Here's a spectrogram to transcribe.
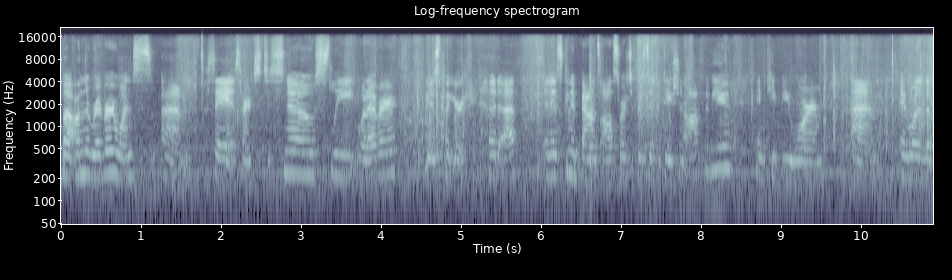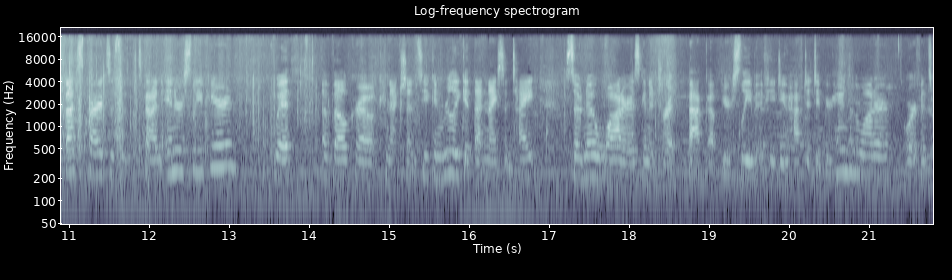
But on the river, once, um, say it starts to snow, sleet, whatever, you just put your hood up and it's gonna bounce all sorts of precipitation off of you and keep you warm. Um, and one of the best parts is it's got an inner sleeve here with a Velcro connection. So you can really get that nice and tight. So no water is gonna drip back up your sleeve if you do have to dip your hands in the water or if it's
